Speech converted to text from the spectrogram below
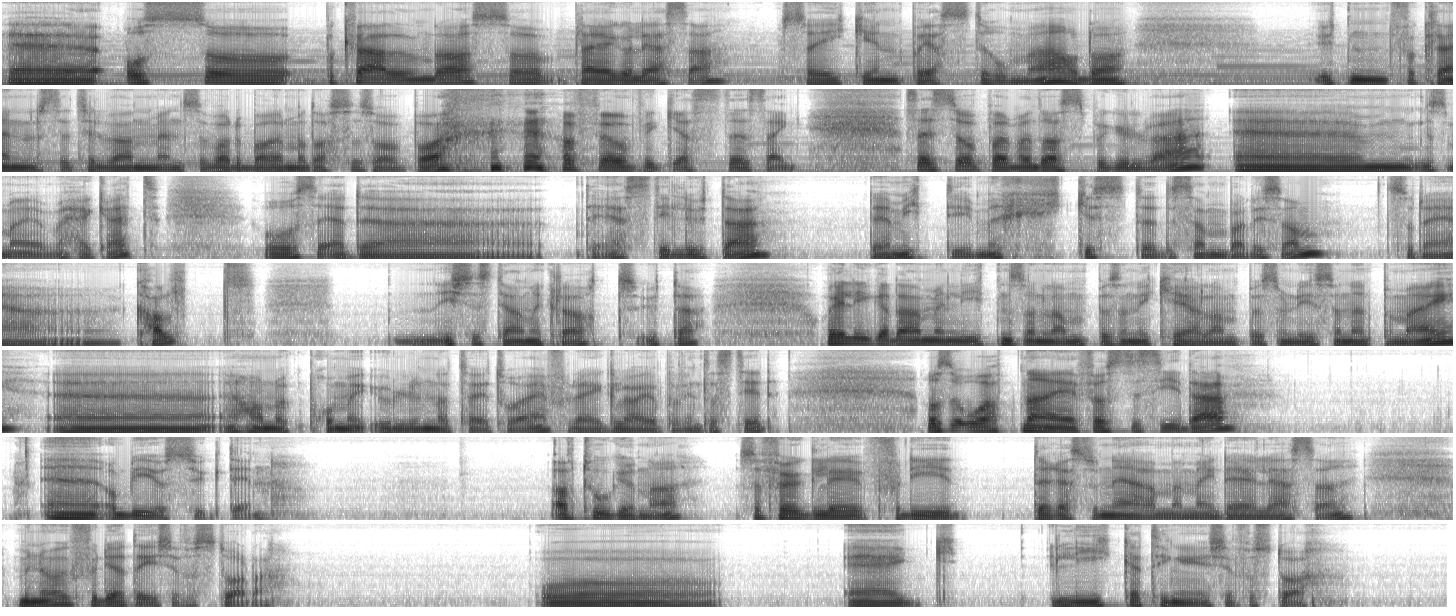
Eh, og så på kvelden da så pleier jeg å lese, så jeg gikk inn på gjesterommet, og da Uten forkleinelse til vennen min, så var det bare en madrass å sove på. før hun fikk gjesteseng. Så jeg sov på en madrass på gulvet, eh, som er helt greit. Og så er det, det er stille ute. Det er midt i mørkeste desember, liksom. Så det er kaldt. Ikke stjerneklart ute. Og jeg ligger der med en liten sånn lampe, sånn Ikea-lampe som lyser ned på meg. Eh, jeg har nok på meg ullundertøy, tror jeg, for det er jeg glad i på vinterstid. Og så åpner jeg første side og blir jo sugd inn. Av to grunner. Selvfølgelig fordi det resonnerer med meg, det jeg leser, men òg fordi at jeg ikke forstår det. Og jeg liker ting jeg ikke forstår.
